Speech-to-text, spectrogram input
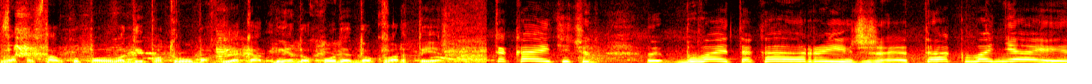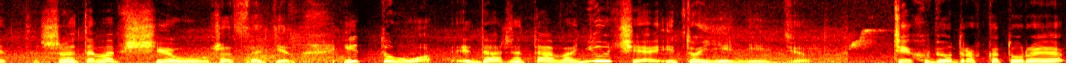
За поставку по- води по трубах, яка не доходить до квартир. Такая течет, э, бывает такая рыжая, так воняет, что это вообще ужас один. И то, и даже та вонючая, и то еле идет. В тех ведрах, которые,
